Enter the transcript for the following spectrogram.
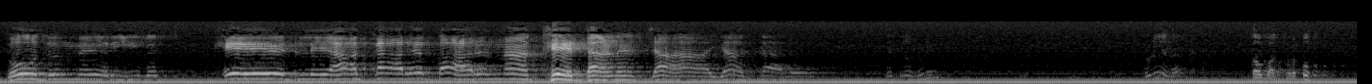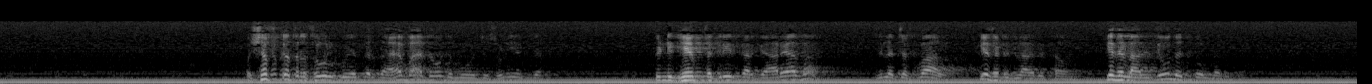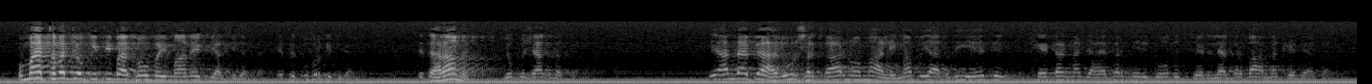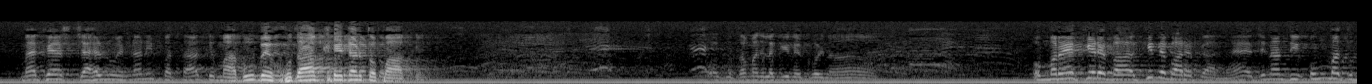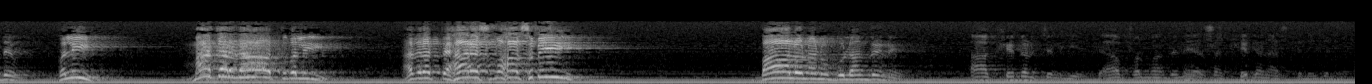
گود میری کھیڈ لیا کر باہر نہ کھیڈن جایا کر توبہ کرو شفقت رسول کو ادھر کا ہے بات وہ منہ سنی پنڈ گھیب تقریر کر کے آ رہا تھا، ضلع چکوال۔ کس لا دیتا انہیں کس لا دیتی اندر بولتا وہ میں توجہ کی بات ہو بھائی مانے کی آخی جاتا ہے۔ یہ تو کفر کی جاتی یہ تو حرام ہے، جو کچھ آخر پہ یہ آتا پیا، حضور سرکار نو اما حلیما پہ آخری یہ کہ کھیڈن نہ جایا کر، میری گود کھیڈ لیا کر، باہر نہ کھیڈیا کر۔ میں کہ اس جہل نو ایسا نہیں پتا کہ محبوب خدا کھیڈن تو پا کے سمجھ لگی نے کوئی نہ۔ وہ مرے کہڑے کھے بارے پیان ہے؟ جنہ دی امت دے ولی، مادر رات ولی، حضرت ہارس محاسبی، بال انہوں بلا آ کھیڈن چلیے آپ فرما نے؟ ایسا کھیڈن نہیں چلنا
